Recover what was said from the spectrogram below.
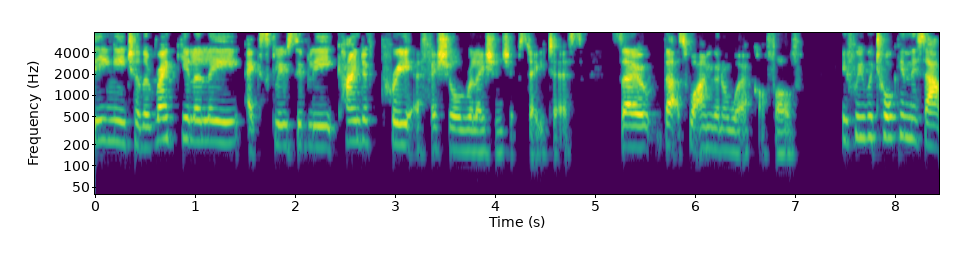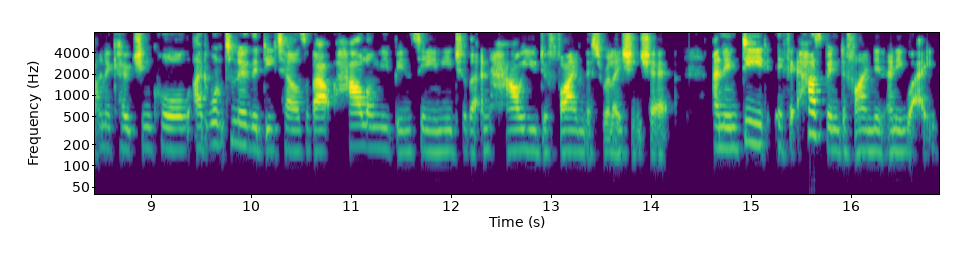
seeing each other regularly, exclusively, kind of pre official relationship status. So, that's what I'm going to work off of if we were talking this out in a coaching call, I'd want to know the details about how long you've been seeing each other and how you define this relationship. And indeed, if it has been defined in any way,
